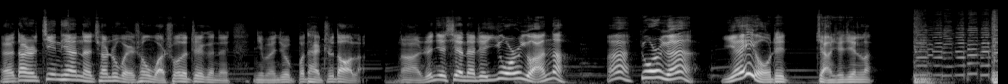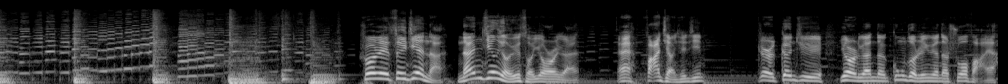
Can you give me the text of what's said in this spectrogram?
呃，但是今天呢，圈出尾声我说的这个呢，你们就不太知道了啊。人家现在这幼儿园呢，啊，幼儿园也有这奖学金了。说这最近呢，南京有一所幼儿园，哎，发奖学金，这是根据幼儿园的工作人员的说法呀，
